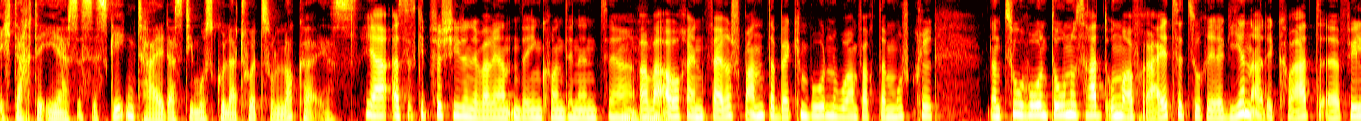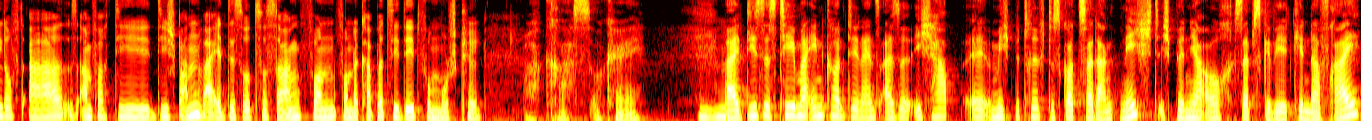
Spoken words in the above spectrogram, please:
Ich dachte eher, es ist das Gegenteil, dass die Muskulatur zu locker ist. Ja, also es gibt verschiedene Varianten der Inkontinenz, ja. Aber auch ein verspannter Beckenboden, wo einfach der Muskel einen zu hohen Tonus hat, um auf Reize zu reagieren adäquat, äh, fehlt oft auch einfach die, die Spannweite sozusagen von, von der Kapazität vom Muskel. Oh, krass, okay. Weil dieses Thema Inkontinenz, also ich habe, äh, mich betrifft es Gott sei Dank nicht. Ich bin ja auch selbstgewählt kinderfrei.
